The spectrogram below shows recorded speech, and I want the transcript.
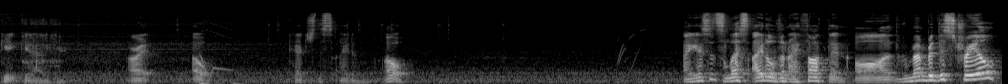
Get get out of here. All right. Oh, catch this item. Oh. I guess it's less idle than I thought then. Aw, remember this trail?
